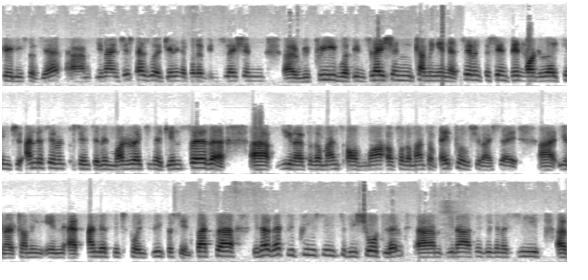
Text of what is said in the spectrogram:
fairly severe. Um, you know, and just as we're getting a bit of inflation uh, reprieve with inflation coming in at 7%, then moderating to under 7%, and then moderating again further uh, you know, for the month of Mar- uh, for the month of April, should I say, uh, you know, coming in at under 6.3 percent. But uh, you know, that reprieve seems to be short-lived. Um, you know, I think we're going to see a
